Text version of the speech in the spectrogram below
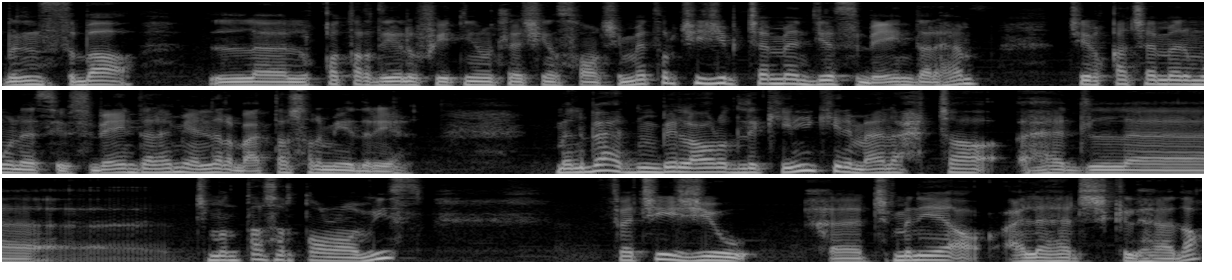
بالنسبة القطر ديالو فيه 32 سنتيمتر تيجي بالثمن ديال 70 درهم تيبقى ثمن مناسب 70 درهم يعني 1400 ريال من بعد من بين العروض اللي كاينين كاين معنا حتى هاد 18 طوموبيس فتيجيو 8 آه، على هاد الشكل هذا.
